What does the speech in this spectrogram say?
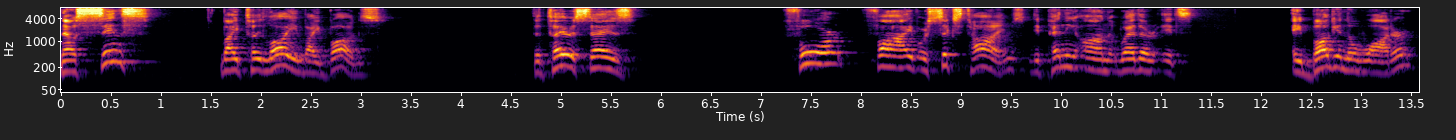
Now, since by toiloim, by bugs, the Torah says four, five, or six times, depending on whether it's a bug in the water,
